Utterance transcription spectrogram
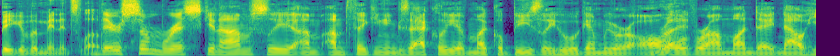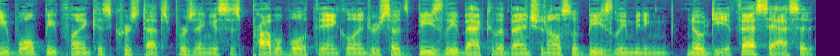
big of a minutes load. There's some risk, and honestly, I'm I'm thinking exactly of Michael Beasley, who again we were all Right. over on Monday. Now he won't be playing because Kristaps Porzingis is probable with the ankle injury, so it's Beasley back to the bench, and also Beasley meaning no DFS asset.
